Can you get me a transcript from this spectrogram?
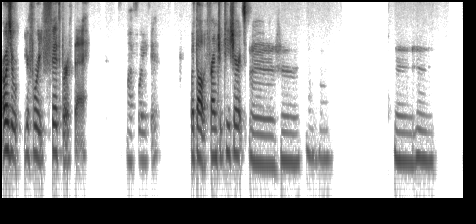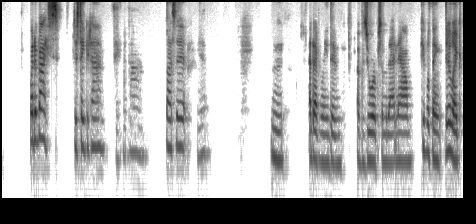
Or was it your 45th birthday my 45th. with all the friendship t-shirts? Mm-hmm. Mm-hmm. Mm-hmm. What advice? Just take your time. Take my time. That's it. Yeah. Mm, I definitely need to absorb some of that now. People think they're like,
